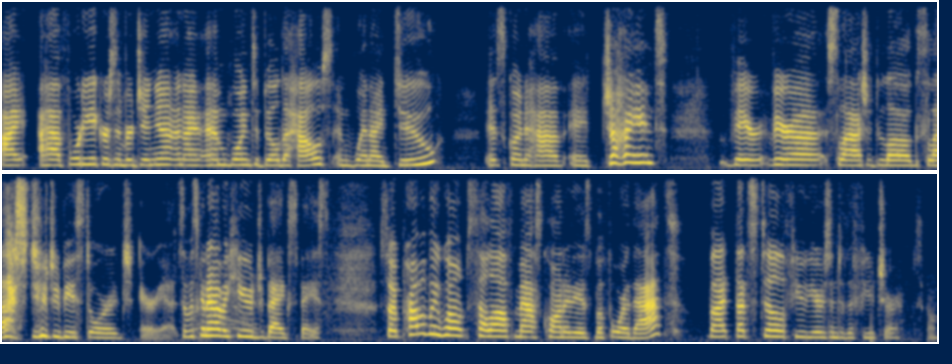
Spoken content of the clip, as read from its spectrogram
I, I have 40 acres in Virginia and I am going to build a house and when I do, it's going to have a giant Vera, Vera slash lug slash Jujube storage area. So it's going to have a huge bag space. So I probably won't sell off mass quantities before that, but that's still a few years into the future. So,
